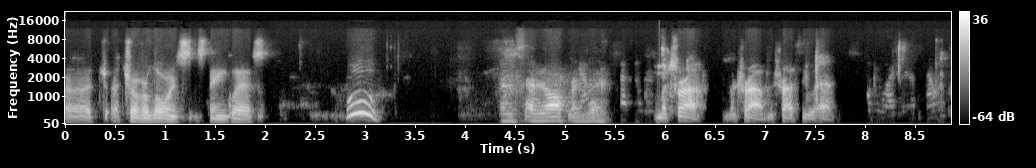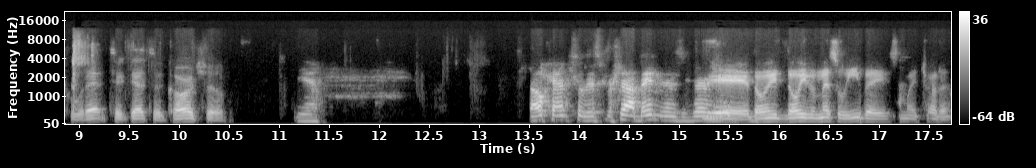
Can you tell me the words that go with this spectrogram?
Uh, a Trevor Lawrence stained glass. Woo. I set it off right there. I'm gonna try. I'm gonna try. I'm gonna try to see what happens. Pull that. Take that to a card show. Yeah. Okay, so this Rashod Bateman is very Yeah, don't don't even mess with eBay. Somebody try to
